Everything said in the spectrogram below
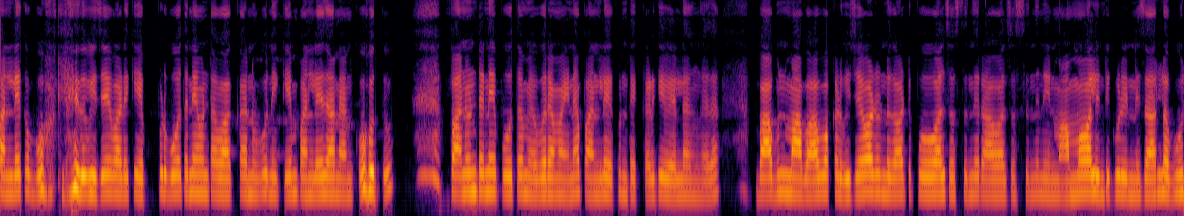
పని లేకపోవట్లేదు. విజయవాడకి ఎప్పుడు పోతూనే ఉంటావు అక్క నువ్వు. నీకేం పని లేదా అని అనుకోవద్దు. పని ఉంటేనే పోతాం ఎవరమైనా పని లేకుంటే ఎక్కడికి వెళ్ళాం కదా. బాబుని మా బాబు అక్కడ విజయవాడ ఉండు కాబట్టి పోవాల్సి వస్తుంది రావాల్సి వస్తుంది నేను మా అమ్మ వాళ్ళ ఇంటికి కూడా ఎన్నిసార్లు పోలేదు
